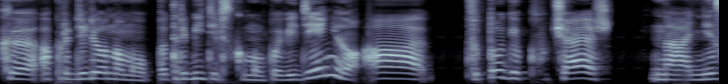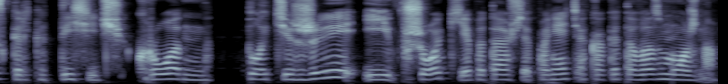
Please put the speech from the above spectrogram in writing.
к определенному потребительскому поведению, а в итоге получаешь на несколько тысяч крон платежи и в шоке пытаешься понять, а как это возможно.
